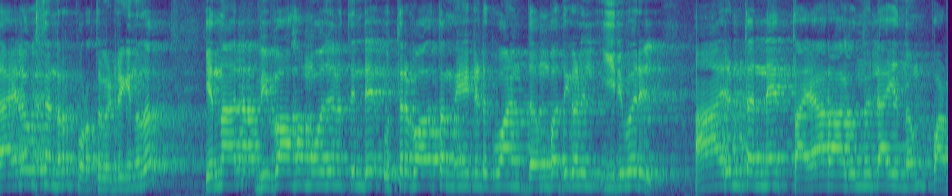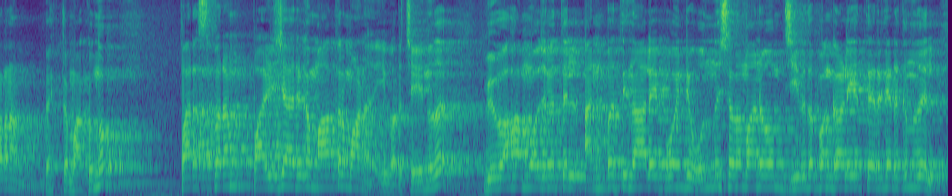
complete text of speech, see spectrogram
ഡയലോഗ് സെന്റർ പുറത്തുവിട്ടിരിക്കുന്നത്. എന്നാൽ വിവാഹമോചനത്തിന്റെ ഉത്തരവാദിത്തം ഏറ്റെടുക്കുവാൻ ദമ്പതികളിൽ ഇരുവരിൽ ആരും തന്നെ തയ്യാറാകുന്നില്ല എന്നും പഠനം വ്യക്തമാക്കുന്നു. പരസ്പരം പഴിചാരുക മാത്രമാണ് ഇവർ ചെയ്യുന്നത്. വിവാഹമോചനത്തിൽ അൻപത്തിനാല് പോയിന്റ് ഒന്ന് ശതമാനവും ജീവിത പങ്കാളിയെ തിരഞ്ഞെടുക്കുന്നതിൽ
